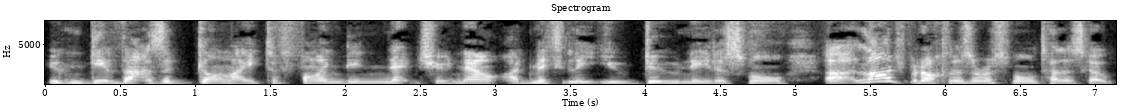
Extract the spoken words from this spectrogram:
you can give that as a guide to finding Neptune. Now, admittedly, you do need a small, uh, large binoculars or a small telescope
